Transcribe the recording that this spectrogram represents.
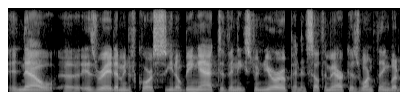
And Now, uh, Israel, I mean, of course, you know, being active in Eastern Europe and in South America is one thing, but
